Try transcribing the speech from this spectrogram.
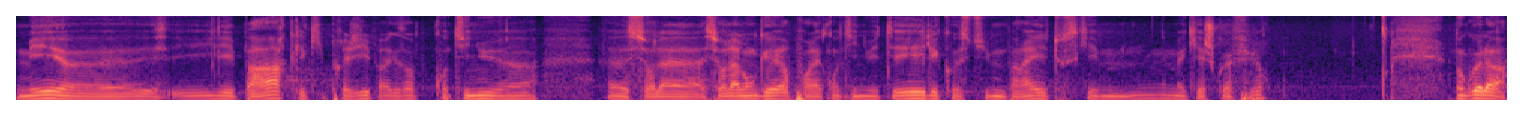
mais il n'est pas rare que l'équipe régie, par exemple, continue sur, la, sur la longueur pour la continuité, les costumes, pareil, tout ce qui est maquillage, coiffure. Donc voilà,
